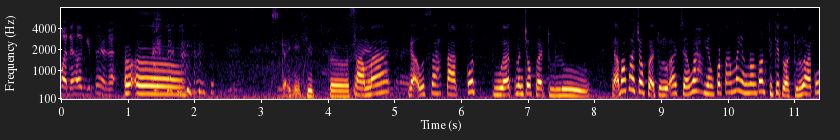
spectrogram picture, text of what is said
padahal gitu ya kak. Heeh. kayak gitu. Sama nggak usah takut buat mencoba dulu. Nggak apa-apa coba dulu aja. Wah yang pertama yang nonton dikit. Wah dulu aku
